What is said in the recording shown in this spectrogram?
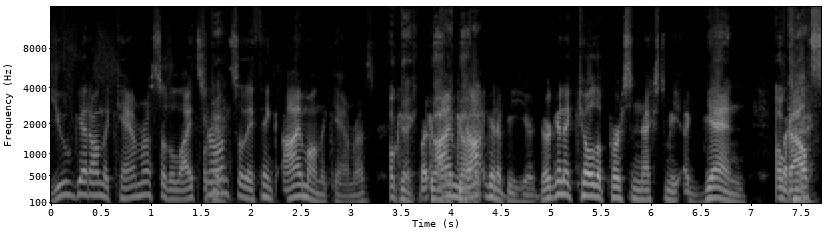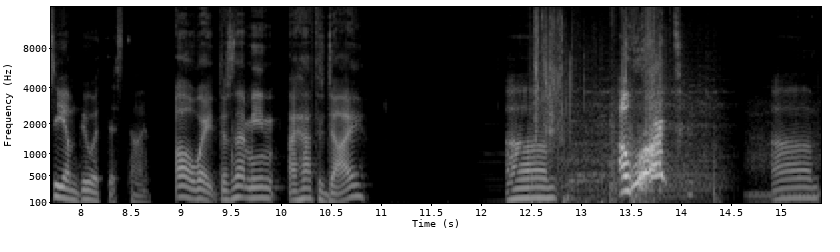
you get on the camera so the lights are Okay. on, so they think I'm on the cameras. Okay, But got I'm got not it. gonna be here. They're gonna kill the person next to me again, but I'll see them do it this time. Oh wait, doesn't that mean I have to die? Um, a what? Um,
